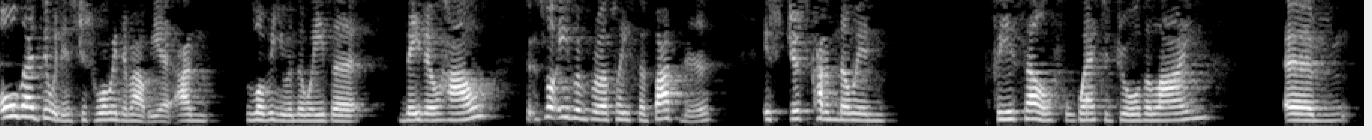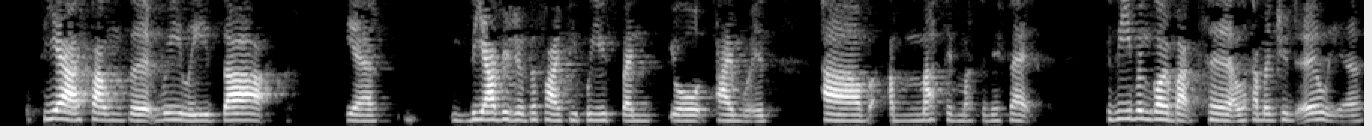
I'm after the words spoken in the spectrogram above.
all they're doing is just worrying about you and loving you in the way that they know how. So it's not even from a place of badness. It's just kind of knowing for yourself where to draw the line. Um, so yeah, I found that really that, yeah, the average of the five people you spend your time with have a massive, massive effect. Because even going back to, like I mentioned earlier,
